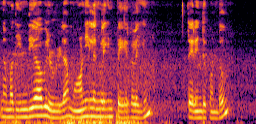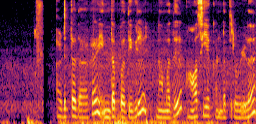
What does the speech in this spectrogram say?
நமது இந்தியாவில் உள்ள மாநிலங்களின் பெயர்களையும் தெரிந்து கொண்டோம். அடுத்ததாக இந்த பதிவில் நமது ஆசிய கண்டத்தில் உள்ள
